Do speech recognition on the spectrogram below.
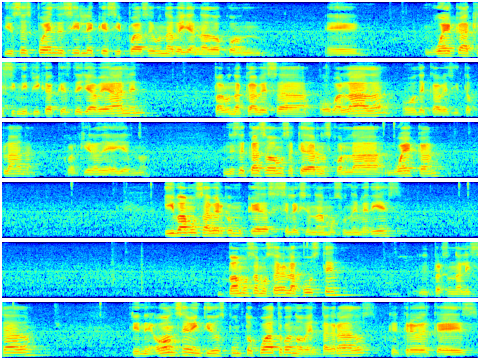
Y ustedes pueden decirle que si puede hacer un avellanado con eh, hueca, aquí significa que es de llave Allen, para una cabeza ovalada o de cabecita plana, cualquiera de ellas, ¿no? En este caso vamos a quedarnos con la hueca y vamos a ver cómo queda si seleccionamos un M10. Vamos a mostrar el ajuste, el personalizado. Tiene 11, 22.4 a 90 grados, que creo que es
